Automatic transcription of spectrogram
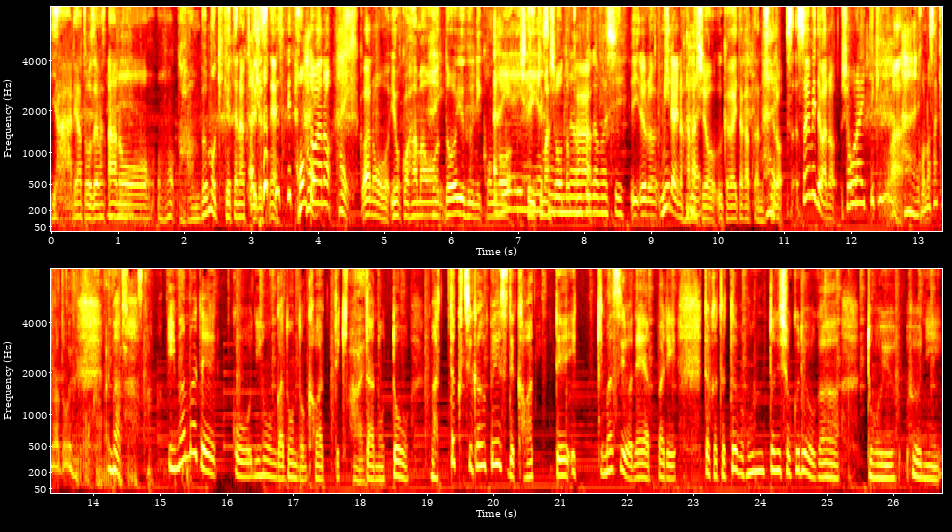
いやーありがとうございます。あのー半分も聞けてなくてですね。本当はあの、はい。あの横浜をどういうふうに今後していきましょうとかい。いろいろ未来の話を伺いたかったんですけど、はい。そそういう意味ではあの将来的にははい。この先はどういうふうにお考えいらっしゃいますか、今までこう日本がどんどん変わってきたのと、全く違うペースで変わっていきますよねやっぱりだから例えば本当に食料がどういうふうに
